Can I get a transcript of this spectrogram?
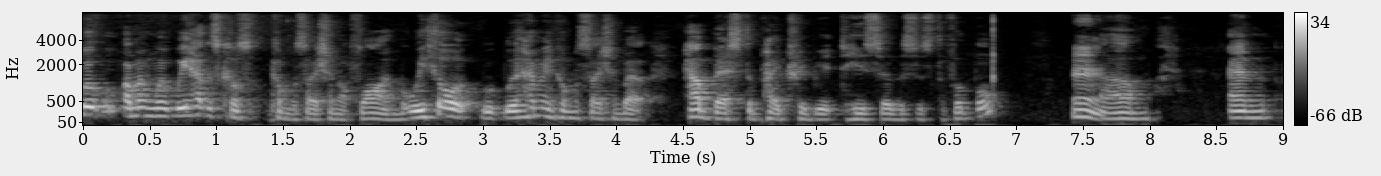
well, I mean, we had this conversation offline, but we thought we were having a conversation about how best to pay tribute to his services to football. Mm. Um, and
